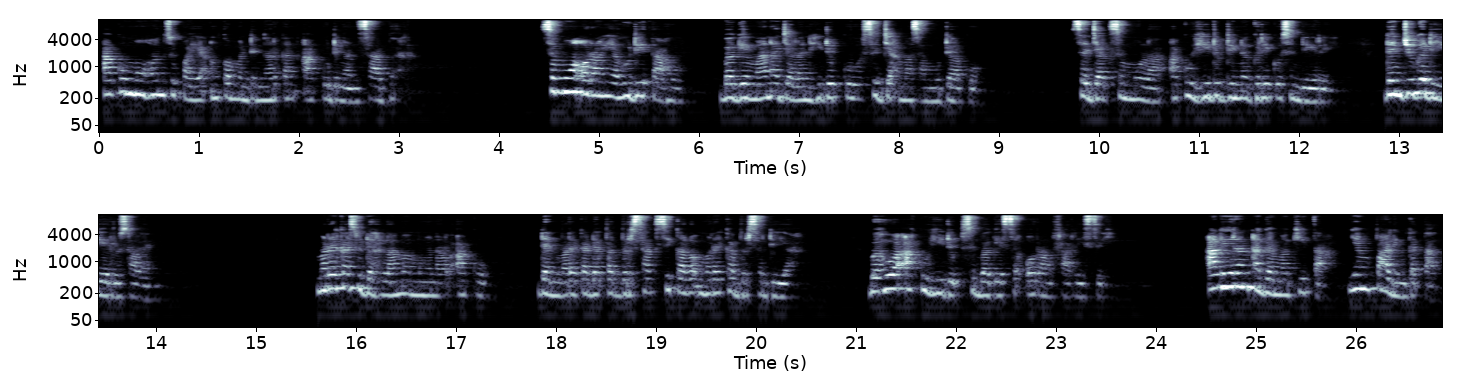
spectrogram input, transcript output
aku mohon supaya engkau mendengarkan aku dengan sabar. Semua orang Yahudi tahu bagaimana jalan hidupku sejak masa mudaku. Sejak semula aku hidup di negeriku sendiri dan juga di Yerusalem. Mereka sudah lama mengenal aku, dan mereka dapat bersaksi kalau mereka bersedia bahwa aku hidup sebagai seorang Farisi, aliran agama kita yang paling ketat.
